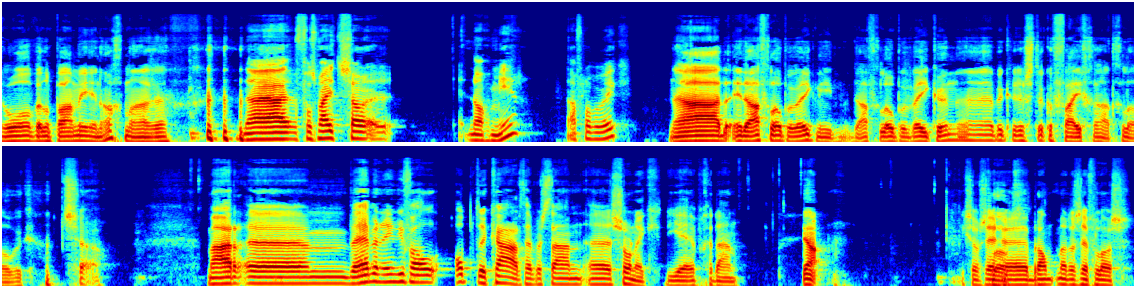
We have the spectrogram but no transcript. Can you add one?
Oh, wel een paar meer nog, maar eh, nou ja, volgens mij zou eh, nog meer de afgelopen week. nou, in de afgelopen week niet. De afgelopen weken eh, heb ik er een stuk of vijf gehad, geloof ik. Zo. Maar ehm, we hebben in ieder geval op de kaart hebben staan Sonic, die je hebt gedaan. Ja, Ik zou zeggen, Klopt. brand maar eens even los.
